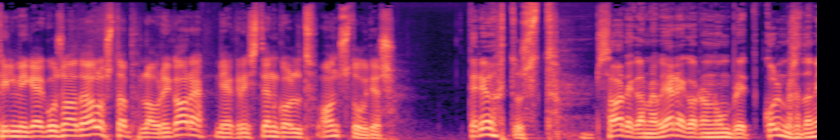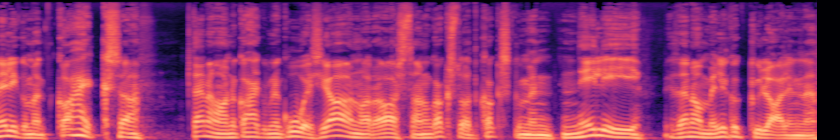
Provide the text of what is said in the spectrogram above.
filmikäigu saade alustab, Lauri Kaare ja Kristjan Kold on stuudios. tere õhtust, saade kannab järjekorranumbrit kolmsada nelikümmend kaheksa täna on kahekümne kuues jaanuar, aasta on kaks tuhat kakskümmend neli ja täna on meil ka külaline.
